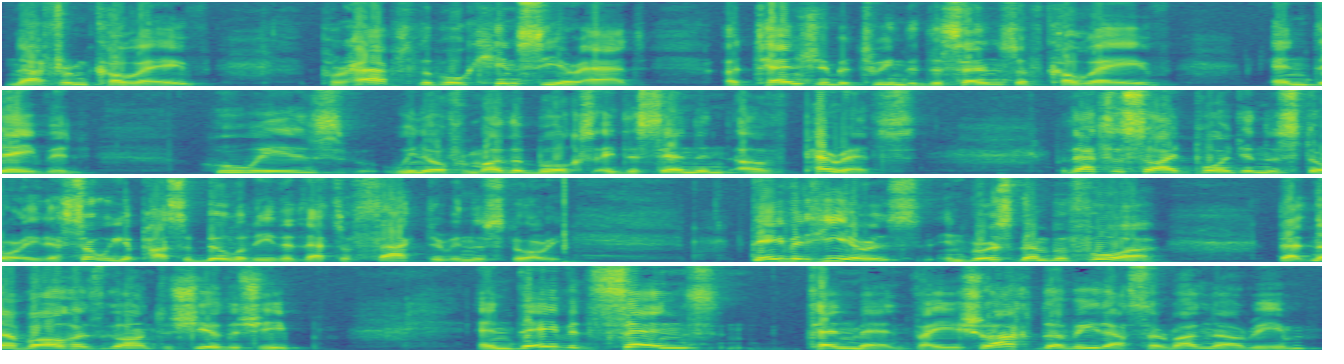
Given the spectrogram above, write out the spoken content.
not from Kalev. Perhaps the book hints here at a tension between the descendants of Kalev and David, who is, we know from other books, a descendant of Peretz. But that's a side point in the story. There's certainly a possibility that that's a factor in the story. David hears in verse number four that Nabal has gone to shear the sheep, and David sends ten men. Vayishlach David asara narim,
